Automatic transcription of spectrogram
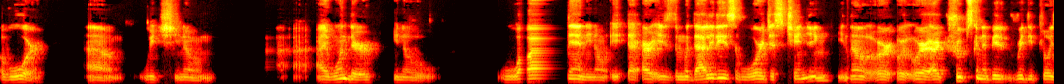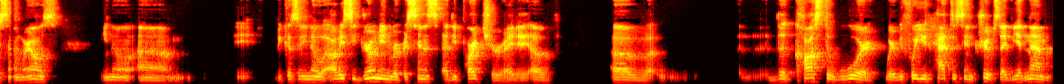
of war, um, which you know I wonder, you know, what then, you know, are is the modalities of war just changing, you know, or or, or are troops going to be redeployed somewhere else, you know? Um, because you know, obviously, droning represents a departure, right, of of the cost of war, where before you had to send troops like Vietnam,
